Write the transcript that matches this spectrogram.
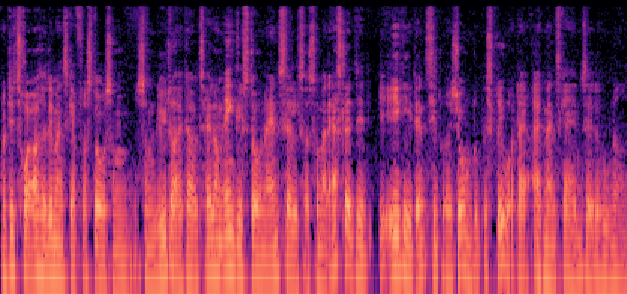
Og det tror jeg også er det, man skal forstå som, som lytter, at der er jo tale om enkeltstående ansættelser, så man er slet ikke i den situation, du beskriver der, at man skal ansætte 100.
